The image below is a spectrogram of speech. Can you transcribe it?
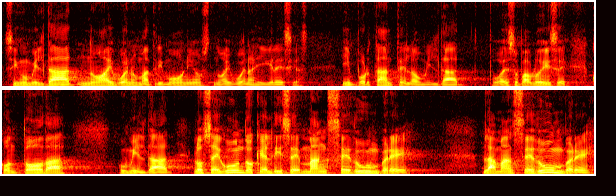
Sin humildad no hay buenos matrimonios, no hay buenas iglesias. Importante la humildad. Por eso Pablo dice, con toda humildad. Lo segundo que él dice, mansedumbre. La mansedumbre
